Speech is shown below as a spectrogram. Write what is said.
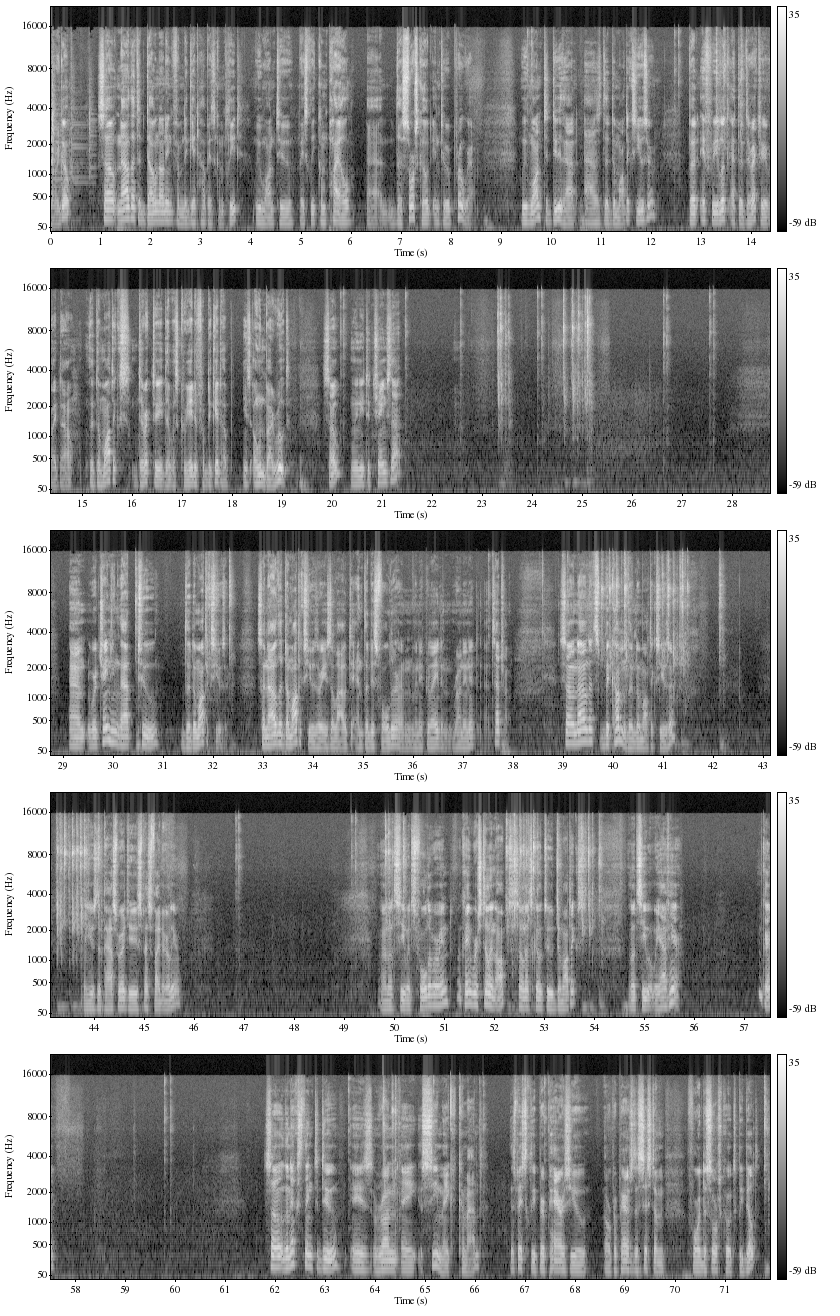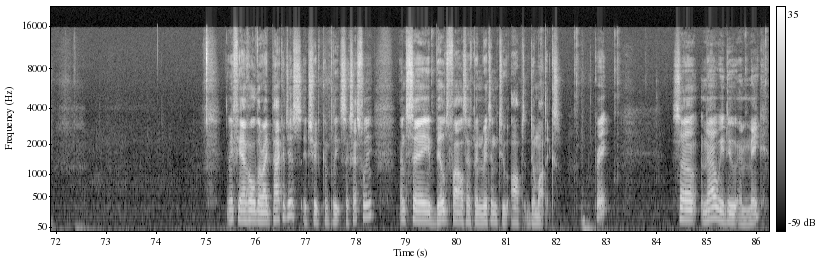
There we go. So now that the downloading from the GitHub is complete, we want to basically compile uh, the source code into a program. We want to do that as the Domoticz user, but if we look at the directory right now, the Domoticz directory that was created from the GitHub is owned by root. So we need to change that. And we're changing that to the Domoticz user. So now the Domoticz user is allowed to enter this folder and manipulate and run in it, etc. So now let's become the Domoticz user. And use the password you specified earlier. And let's see which folder we're in. Okay, we're still in opt, so let's go to Domoticz. And let's see what we have here. Okay. So the next thing to do is run a cmake command. This basically prepares you or prepares the system for the source code to be built. And if you have all the right packages, it should complete successfully and say build files have been written to opt domoticz. Great. So now we do a make.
